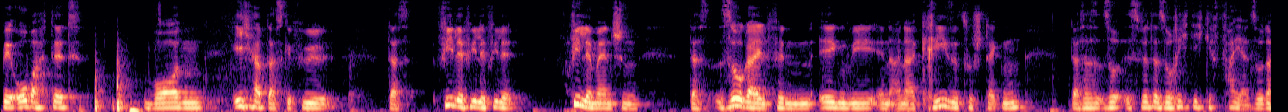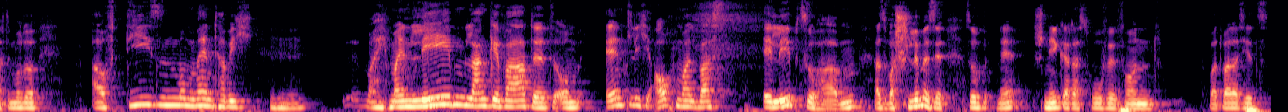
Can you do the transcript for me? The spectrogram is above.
beobachtet worden. Ich habe das Gefühl, dass viele, viele, viele, viele Menschen das so geil finden, irgendwie in einer Krise zu stecken, dass es so, es wird da so richtig gefeiert. So nach dem Motto, auf diesen Moment habe ich ich mein Leben lang gewartet, um endlich auch mal was erlebt zu haben. Also was Schlimmes. So, ne, Schneekatastrophe von, was war das jetzt?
